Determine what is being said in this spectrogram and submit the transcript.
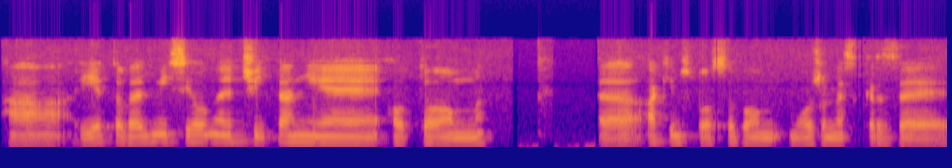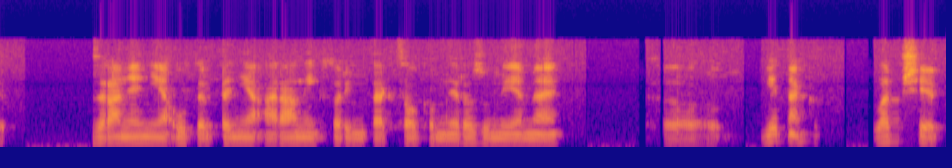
A je to veľmi silné čítanie o tom, akým spôsobom môžeme skrze zranenia, utrpenia a rany, ktorým tak celkom nerozumieme, e, jednak lepšie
